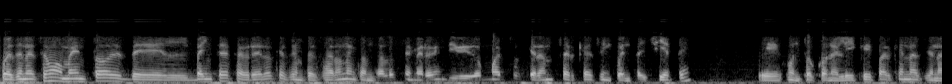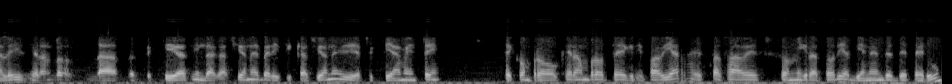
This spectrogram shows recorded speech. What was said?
Pues en este momento, desde el 20 de febrero que se empezaron a encontrar los primeros individuos muertos, que eran cerca de 57, eh, junto con el ICA y Parques Nacionales hicieron los- las respectivas indagaciones, verificaciones y efectivamente se comprobó que era un brote de gripe aviar. Estas aves son migratorias, vienen desde Perú.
